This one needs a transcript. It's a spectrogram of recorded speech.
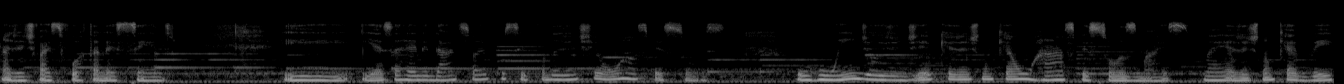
a gente vai se fortalecendo e, e essa realidade só é possível quando a gente honra as pessoas. O ruim de hoje em dia é porque a gente não quer honrar as pessoas mais, né? A gente não quer ver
